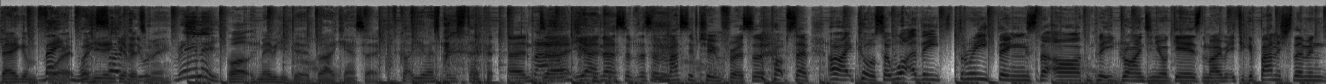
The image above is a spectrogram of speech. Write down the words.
beg him for it, but he didn't so give it to we- me. Really? Well, maybe he did, but I can't say. I've got a USB stick. And uh, yeah, no, that's a, that's a massive tune for us. So props to them. All right, cool. So what are the three things that are completely grinding your gears at the moment? If you could banish them in,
